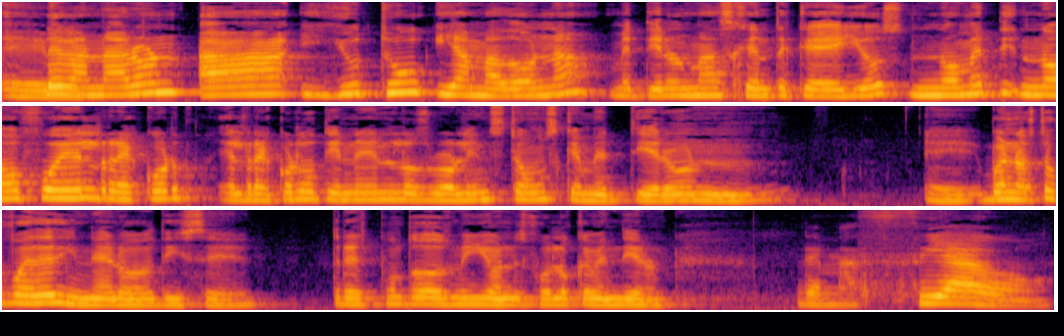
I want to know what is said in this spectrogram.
Eh, le ganaron a YouTube y a Madonna. Metieron más gente que ellos. No, no fue el récord. El récord lo tienen los Rolling Stones que metieron. Eh, bueno, esto fue de dinero, dice. 3.2 millones fue lo que vendieron. Demasiado.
